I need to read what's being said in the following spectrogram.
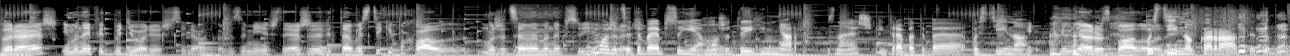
береш і мене підбадьорюєш всіляко, розумієш? То я ж від тебе стільки похвал. Може, це мене псує? Може, це тебе псує, може ти гімняр, знаєш, і треба тебе постійно, Гі- Гімня постійно карати тебе.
